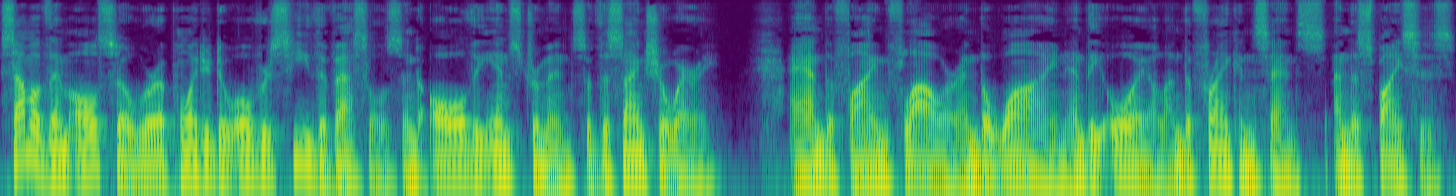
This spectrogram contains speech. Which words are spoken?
Some of them also were appointed to oversee the vessels and all the instruments of the sanctuary, and the fine flour, and the wine, and the oil, and the frankincense, and the spices.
